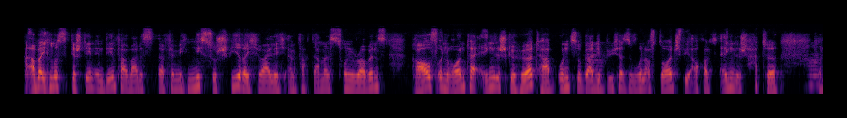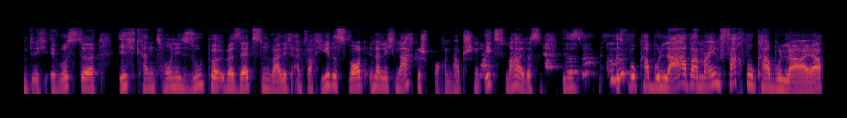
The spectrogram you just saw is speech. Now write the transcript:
Aber ich muss gestehen, in dem Fall war das äh, für mich nicht so schwierig, weil ich einfach damals Tony Robbins rauf und runter Englisch gehört habe und sogar die Bücher sowohl auf Deutsch wie auch auf Englisch hatte. Und ich wusste, ich kann Tony super übersetzen, weil ich einfach jedes Wort innerlich nachgesprochen habe, schon x-mal. Das, dieses, das Vokabular war mein Fachvokabular, ja.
